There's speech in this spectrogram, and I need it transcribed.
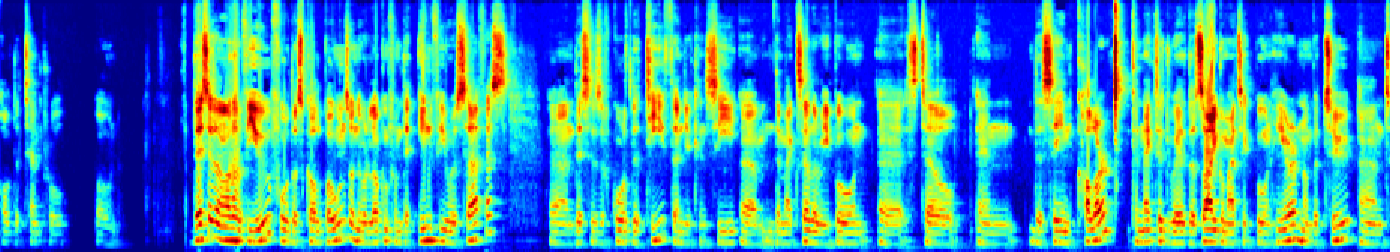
of the temporal bone. This is another view for the skull bones when we're looking from the inferior surface and this is of course the teeth and you can see um, the maxillary bone uh, still in the same color connected with the zygomatic bone here number two. And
